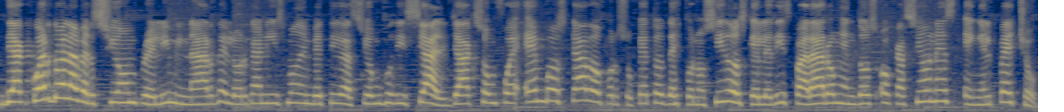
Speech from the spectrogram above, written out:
De acuerdo a la versión preliminar del organismo de investigación judicial, Jackson fue emboscado por sujetos desconocidos que le dispararon en dos ocasiones en el pecho.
